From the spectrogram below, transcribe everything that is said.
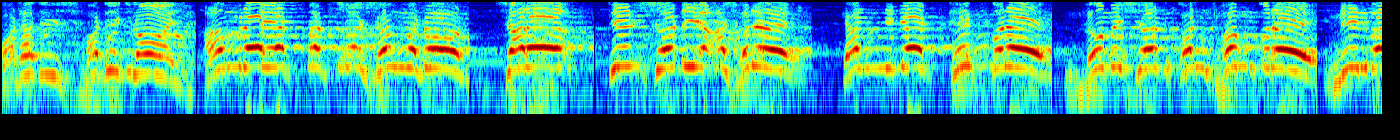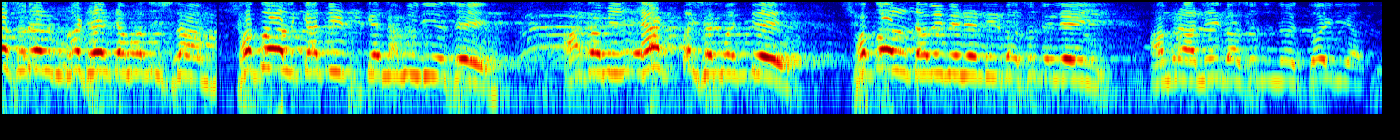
কথাটি সঠিক নয়। আমরা একমাত্র সংগঠন সারা তিনশোটি আসনে ক্যান্ডিডেট ঠিক করে নমিশন কনফার্ম করে নির্বাচনের মাঠে জামাত ইসলাম সকল ক্যান্ডিডেটকে নামিয়ে দিয়েছে। আগামী এক মাসের মধ্যে সকল দাবি মেনে নির্বাচন নিলেই আমরা নির্বাচনের জন্য তৈরি আছি।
